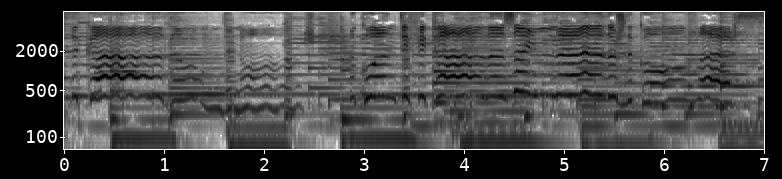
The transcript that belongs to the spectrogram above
de cada um de nós, quantificadas em dedos de conversa.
